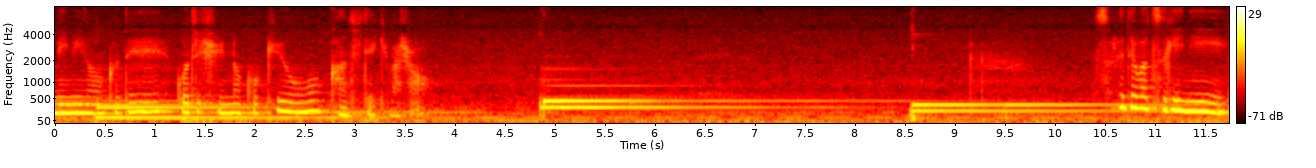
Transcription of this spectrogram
耳の奥でご自身の呼吸音を感じていきましょう。それでは次に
